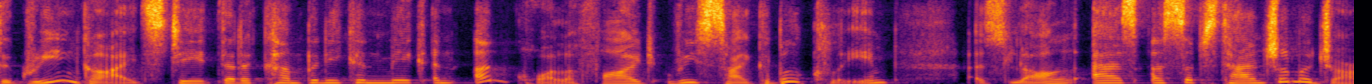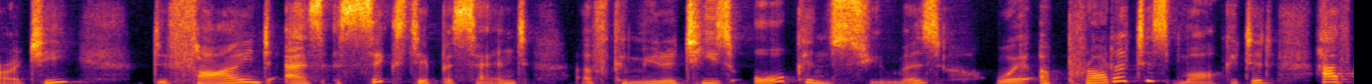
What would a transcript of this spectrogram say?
The Green Guide state that a company can make an unqualified recyclable claim as long as a substantial majority, defined as 60% of communities or consumers where a product is marketed, have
